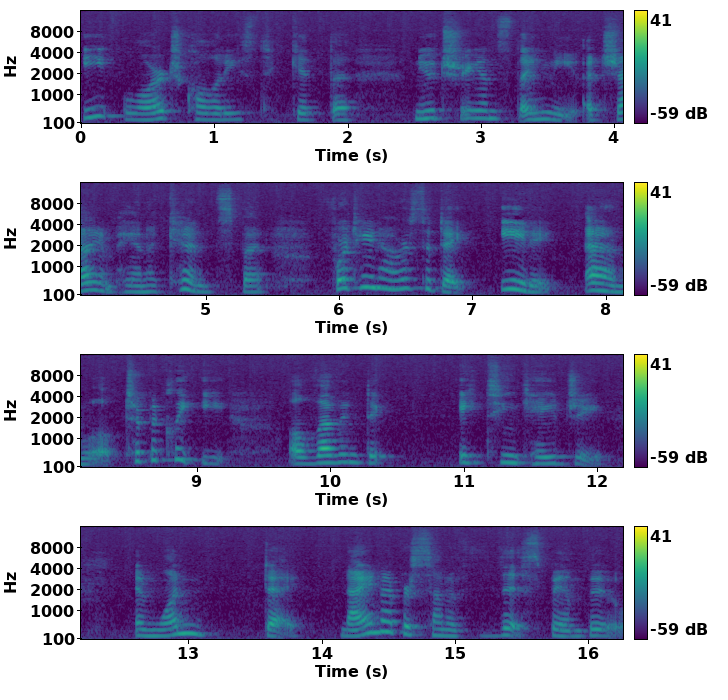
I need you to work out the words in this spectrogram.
eat large quantities to get the nutrients they need. A giant panda can spend 14 hours a day eating and will typically eat 11 to 18 kg in one day. 99% of this bamboo.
